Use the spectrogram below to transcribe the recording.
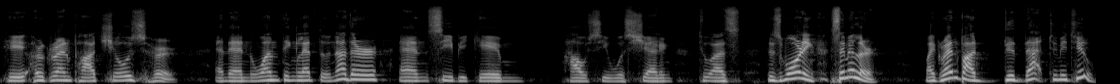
he, her grandpa chose her. And then one thing led to another, and she became how she was sharing to us this morning. Similar, my grandpa did that to me too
